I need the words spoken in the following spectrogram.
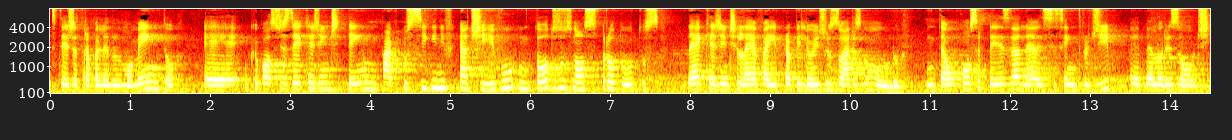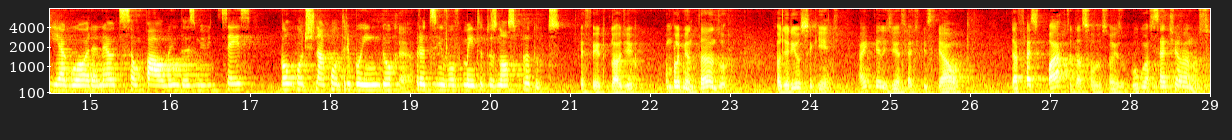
esteja trabalhando no momento, é, o que eu posso dizer é que a gente tem um impacto significativo em todos os nossos produtos, né, que a gente leva aí para bilhões de usuários no mundo. Então, com certeza, né, esse centro de é, Belo Horizonte e agora, né, o de São Paulo em 2026, vão continuar contribuindo é. para o desenvolvimento dos nossos produtos. Perfeito, Claudio. Complementando, só diria o seguinte: a inteligência artificial já faz parte das soluções do Google há sete anos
